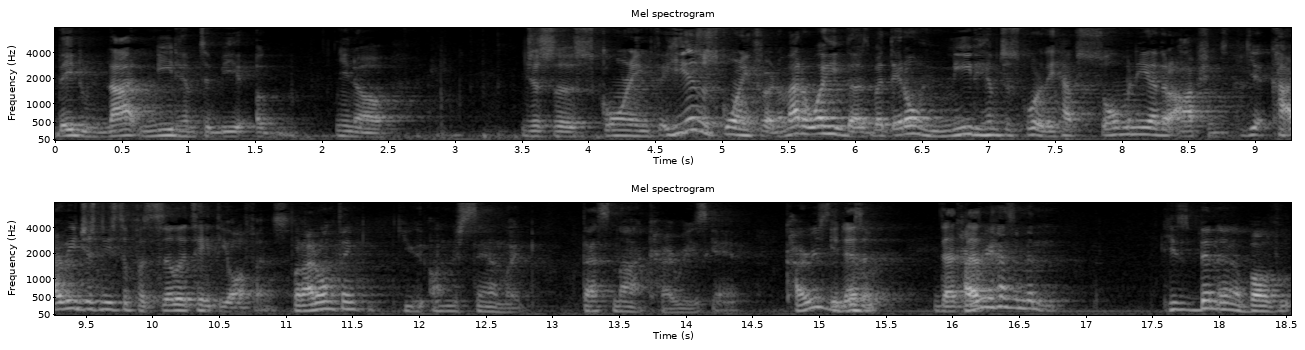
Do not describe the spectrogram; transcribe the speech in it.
They do not need him to be a, you know, just a scoring. Th- he is a scoring threat, no matter what he does. But they don't need him to score. They have so many other options. Yeah. Kyrie just needs to facilitate the offense. But I don't think you understand, like, that's not Kyrie's game. Kyrie's It never- isn't. That, Kyrie that hasn't been. He's been an above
